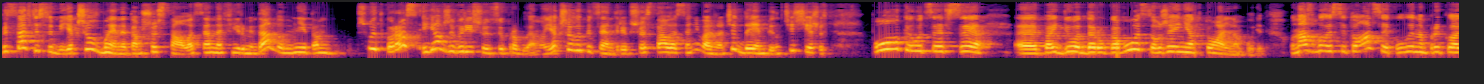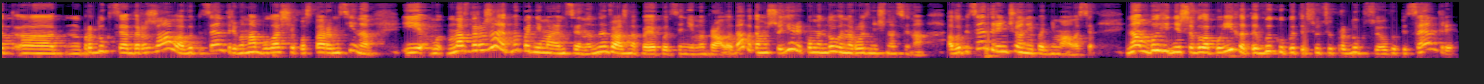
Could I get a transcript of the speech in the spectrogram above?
представте собі, якщо в мене там щось сталося на фірмі, да, то мені там швидко раз, і я вже вирішую цю проблему. Якщо в епіцентрі щось сталося, неважно, чи демпінг, чи ще щось, поки оце все е, пойде до руководства, вже і не актуально буде. У нас були ситуації, коли, наприклад, е, продукція дорожала в епіцентрі, вона була ще по старим цінам. І у нас дорожає, ми піднімаємо ціну. Неважно, по якій ціні ми брали, да? тому що є рекомендована рознічна ціна. А в епіцентрі нічого не піднімалося. Нам вигідніше було поїхати, викупити всю цю продукцію в епіцентрі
